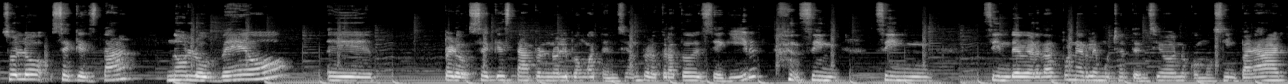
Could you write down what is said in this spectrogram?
solo sé que está, no lo veo, eh, pero sé que está, pero no le pongo atención, pero trato de seguir sin, sin, sin de verdad ponerle mucha atención o como sin parar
